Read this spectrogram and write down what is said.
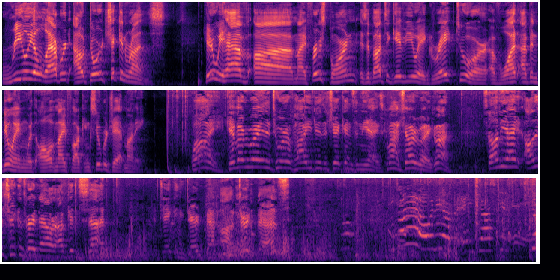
really elaborate outdoor chicken runs. Here we have uh, my firstborn is about to give you a great tour of what I've been doing with all of my fucking super chat money. Wally, give everybody the tour of how you do the chickens and the eggs. Come on, show everybody. Come on. So all the all the chickens right now are out getting and taking dirt ba- uh, dirt baths. But I already have an basket. So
